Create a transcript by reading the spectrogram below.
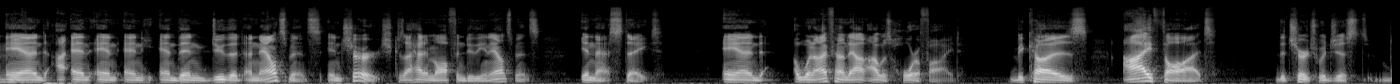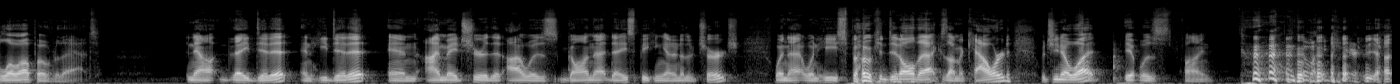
mm-hmm. and I, and and and and then do the announcements in church because I had him often do the announcements in that state. And when I found out, I was horrified because I thought the church would just blow up over that. Now they did it, and he did it, and I made sure that I was gone that day speaking at another church when that when he spoke and did all that because I'm a coward. But you know what? It was fine. Yeah,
